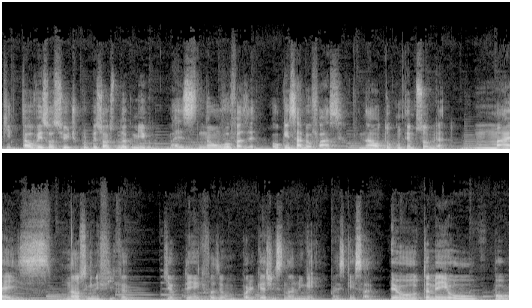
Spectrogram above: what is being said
que talvez fosse útil pro pessoal que estuda comigo. Mas não vou fazer. Ou quem sabe eu faço, afinal eu tô com tempo sobrando. Mas não significa que eu tenha que fazer um podcast ensinando ninguém. Mas quem sabe. Eu também, eu, pô,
